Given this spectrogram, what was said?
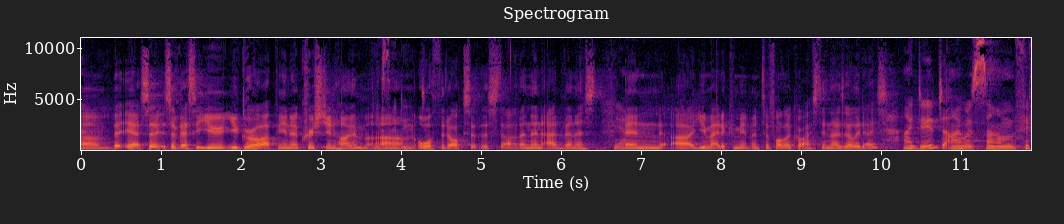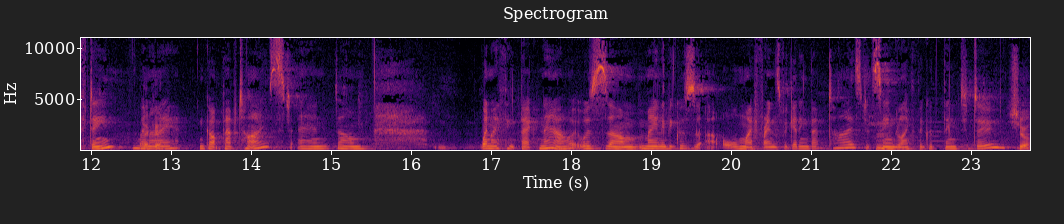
Um, but yeah, so, so Vessi, you, you grew up in a Christian home, Yes, um. Orthodox at the start and then Adventist. Yeah. And uh, you made a commitment to follow Christ in those early days? I did. I was um, 15 when Okay. I got baptised, and um, when I think back now, it was um, mainly because uh, all my friends were getting baptised. Hmm. It seemed like the good thing to do, Sure.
